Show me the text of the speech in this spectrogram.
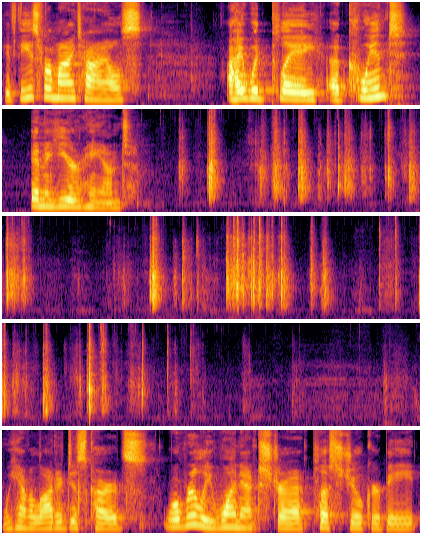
If these were my tiles, I would play a quint and a year hand. We have a lot of discards. Well, really one extra plus joker bait.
